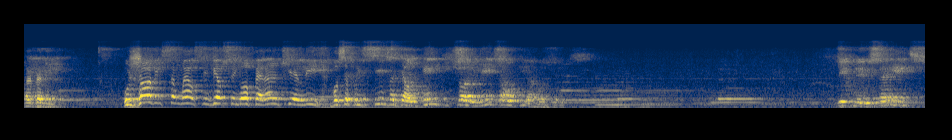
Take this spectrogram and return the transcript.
Olha para mim. O jovem Samuel se vê o Senhor perante Eli. Você precisa de alguém que te oriente a ouvir a voz de Deus. Diga experiente.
